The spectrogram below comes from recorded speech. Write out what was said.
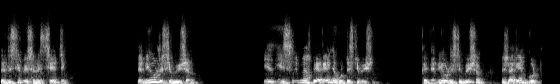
the distribution is changing. The new distribution is, is must be again a good distribution. Okay, the new distribution is again good.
